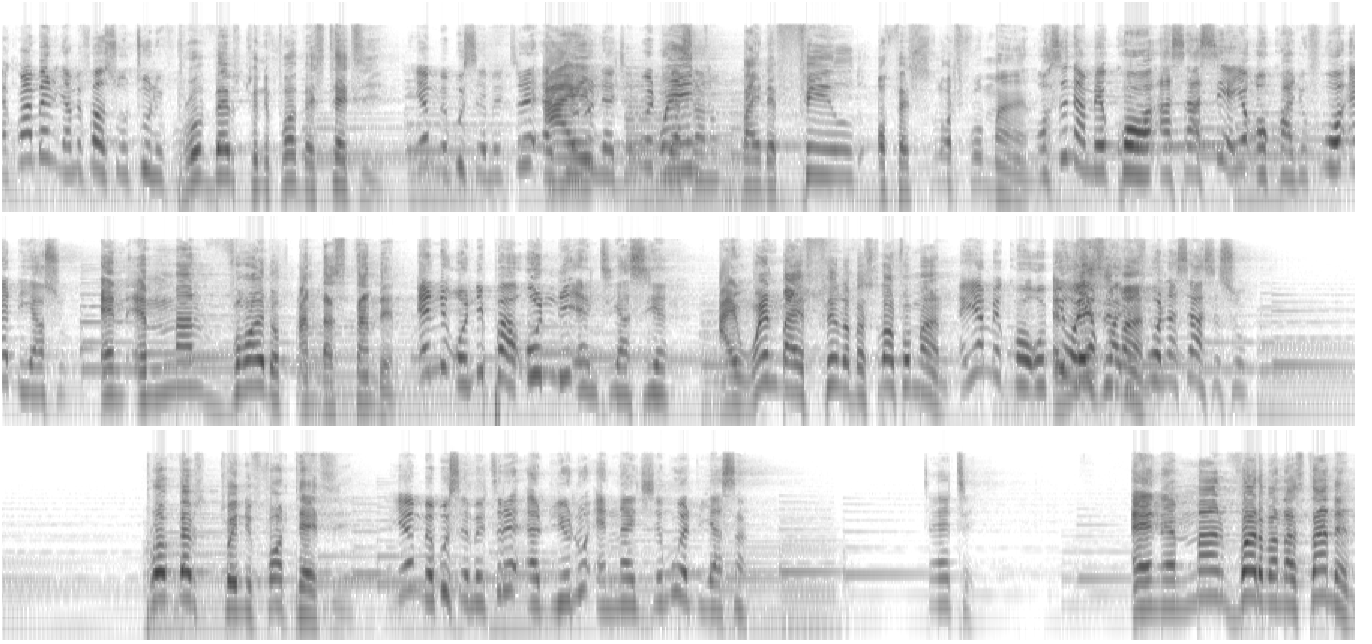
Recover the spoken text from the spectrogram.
Ɛkwan bɛ ne nyame fa so otu ne fo Proverbs 24, verse 30. ɛyɛ mmabu sɛ metire I aduonu na akyɛ mu aduasa no went by the field of a slothful man. ɔse na mekɔ asase a ɛyɛ ɔkwadwofoɔ ɛdea so and a man void of understanding. ɛne onipa a ɔnni nteaseɛ I went by a field of a slothful man. ɛyɛ mekɔ obi A lazy man. kwadwofoɔ no asase so Proverbs 24 30. ɛyɛ mmabu sɛ metire aduonu ɛnan kyɛ mu aduasa tɛɛte And a man void of understanding.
